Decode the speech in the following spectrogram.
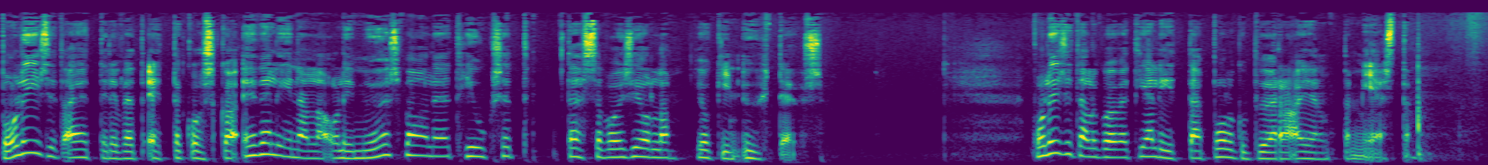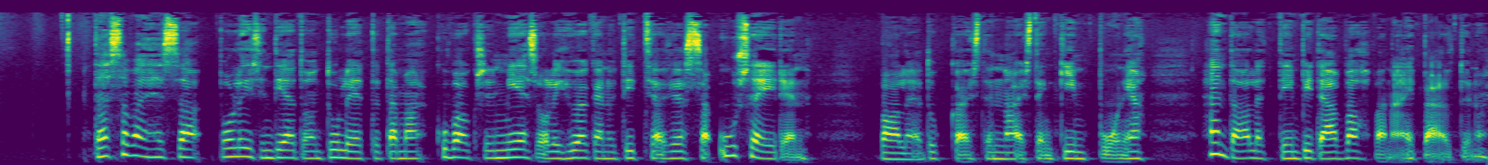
Poliisit ajattelivat, että koska Eveliinalla oli myös vaaleat hiukset, tässä voisi olla jokin yhteys. Poliisit alkoivat jäljittää polkupyörää ajanutta miestä. Tässä vaiheessa poliisin tietoon tuli, että tämä kuvauksen mies oli hyökännyt itse asiassa useiden vaaleatukkaisten naisten kimppuun ja häntä alettiin pitää vahvana epäiltynä.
